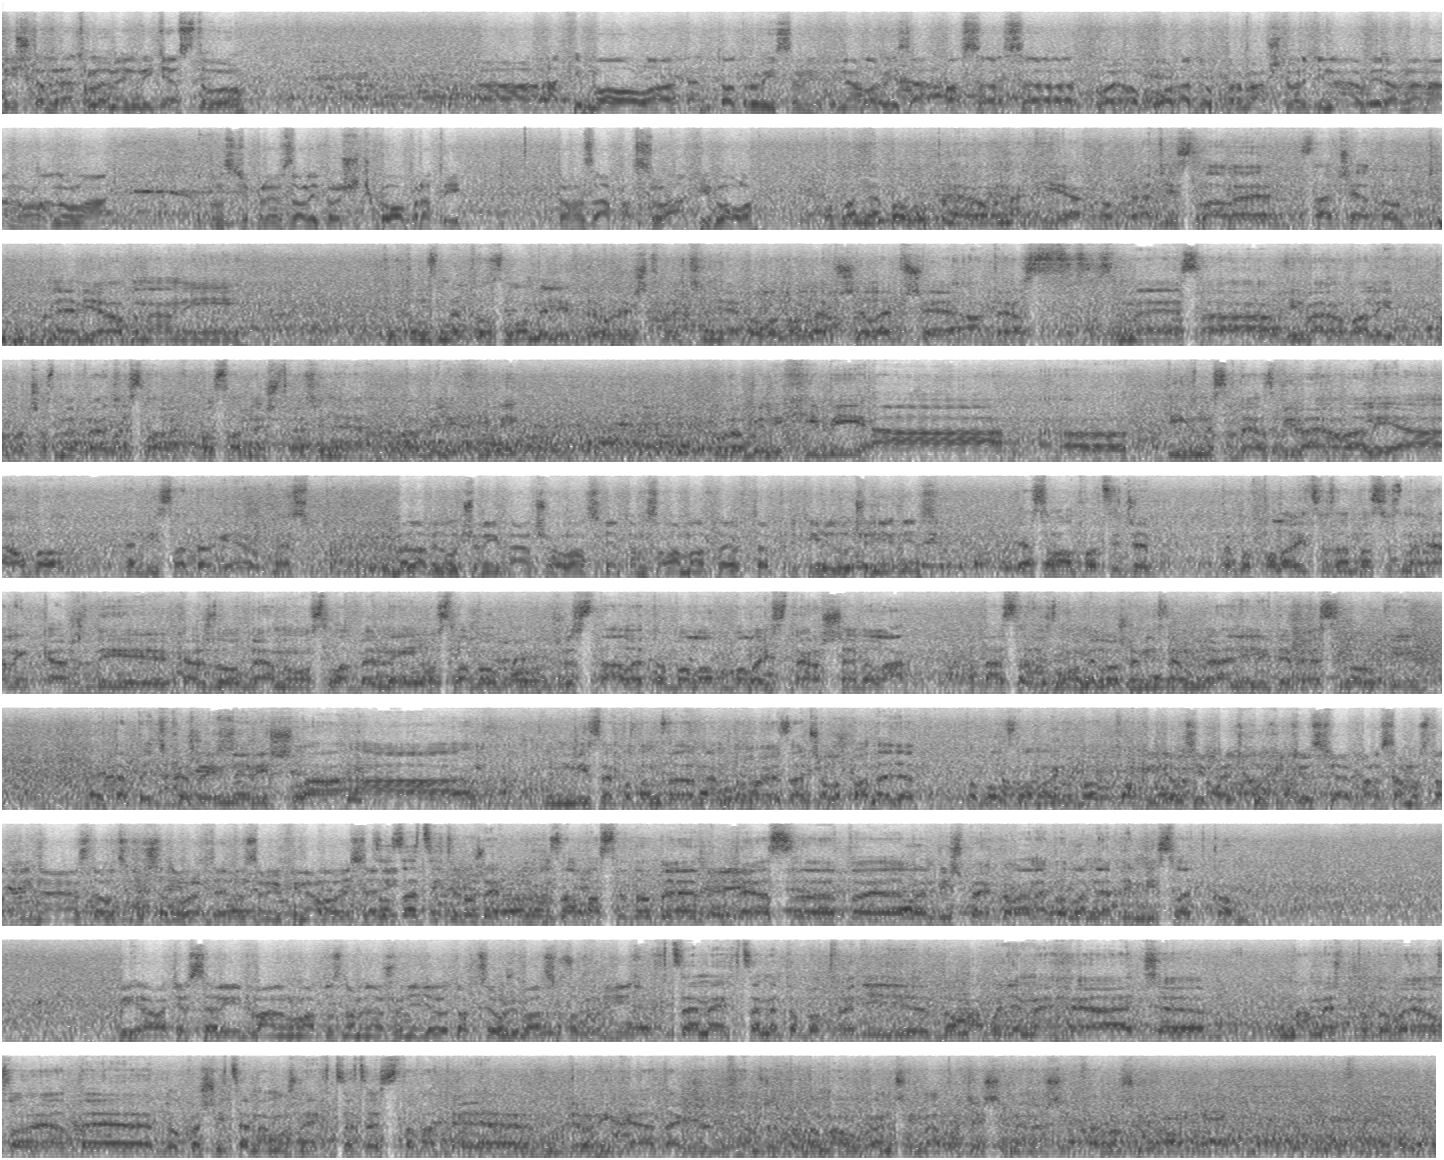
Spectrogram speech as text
Miško, gratulujeme k víťazstvu. Uh, aký bol tento druhý semifinálový zápas z tvojho pohľadu? Prvá štvrtina vyrovnaná 0-0, potom ste prevzali trošičku opraty toho zápasu. Aký bol? Podľa mňa bol úplne rovnaký ako v Bratislave. Začiatok úplne vyrovnaný, potom sme to zlomili v druhej štvrtine, bolo to lepšie, lepšie a teraz sme sa vyvarovali toho, čo sme v Bratislave v poslednej štvrtine urobili chyby. Urobili chyby a tých sme sa teraz vyvarovali a obo, ten výsledok je úplne super. Veľa vylúčených hráčov vlastne, tam sa lamal pri tých vylúčeniach dnes? Ja som mal pocit, že prvú polovicu zápasu sme hrali každý, každú obranu oslabený, oslabovku, že stále to bolo, bolo ich strašne veľa a tam sa to zlomilo, že my sme ubranili tie presilovky aj tá peťka, že im nevyšla a my sme potom, nám to hore začalo padať a to bol zlomový bod. Chytil si peťku, chytil si aj pár samostatných nájazdov, cítiš sa dobre v tejto semifinálovej sérii? Som sa cítil, že je v plnom zápase dobre, teraz e, to je len vyšperkované podľa mňa tým výsledkom. Vyhrávate v sérii 2-0, to znamená, že v nedelu to chce už iba asi potvrdiť? Chceme, chceme to potvrdiť, doma budeme hrať, e, máme to dobre rozohraté, do Košice nám už nechce cestovať e, druhýkrát, takže dúfam, že to doma ukončíme a potešíme našich fanúšikov.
